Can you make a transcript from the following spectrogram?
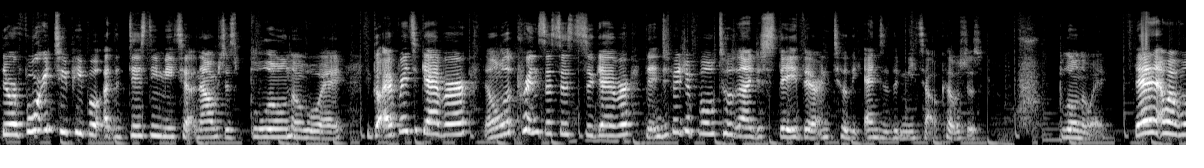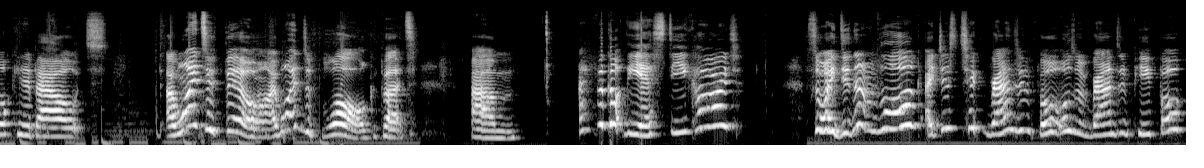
There were 42 people at the Disney meetup and I was just blown away. You got everybody together, then all the princesses together, the individual photos, and I just stayed there until the end of the meetup because I was just blown away. Then I went walking about. I wanted to film, I wanted to vlog, but um, I forgot the SD card. So I didn't vlog, I just took random photos of random people,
